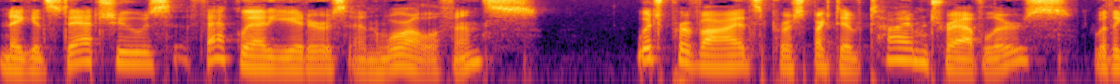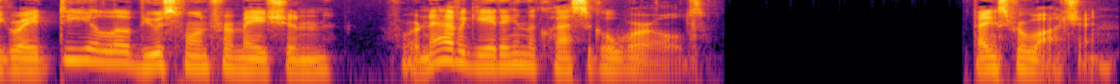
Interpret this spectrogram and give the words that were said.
Naked Statues, Fat Gladiators, and War Elephants, which provides prospective time travelers with a great deal of useful information for navigating the classical world. Thanks for watching.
